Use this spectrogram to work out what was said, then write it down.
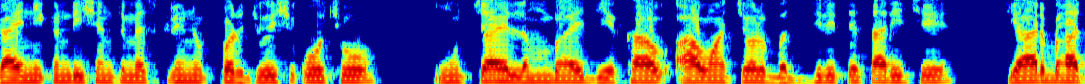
ગાયની કન્ડિશન તમે સ્ક્રીન ઉપર જોઈ શકો છો. ઊંચાઈ, લંબાઈ, દેખાવ આ વાંચળ બધી રીતે સારી છે. ત્યારબાદ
